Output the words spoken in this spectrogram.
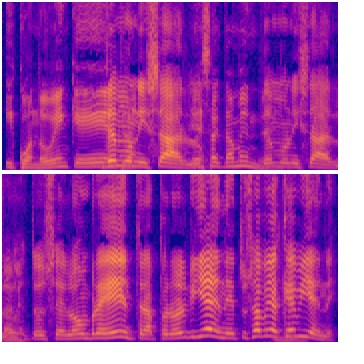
y cuando ven que entra- Demonizarlo. Exactamente. demonizarlo. Dale. Entonces el hombre entra, pero él viene. ¿Tú sabes a qué viene?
